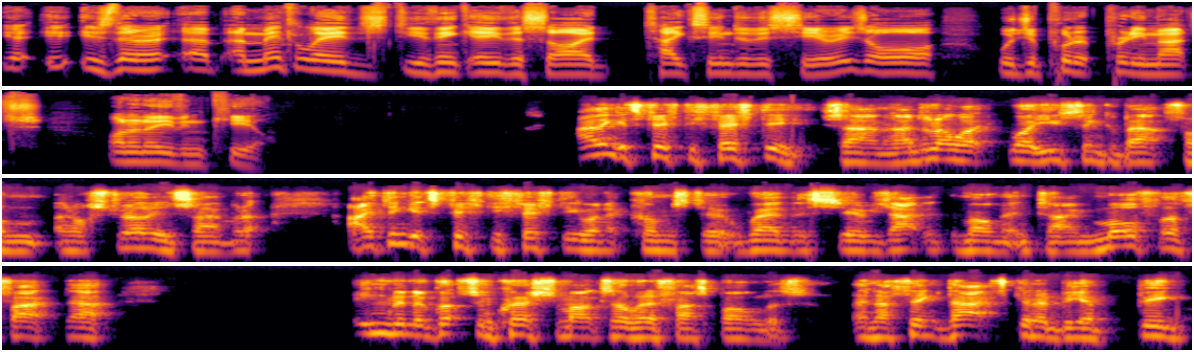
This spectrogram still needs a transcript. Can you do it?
is there a, a mental edge, do you think either side takes into this series, or would you put it pretty much on an even keel? I think it's 50 50, Simon. I don't know what, what you think about from an Australian side, but I think it's 50 50 when it comes to where the series at at the moment in time. More for the fact that England have got some question marks over their fast bowlers. And I think that's going to be a big,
